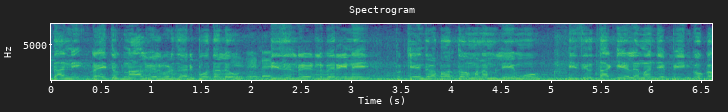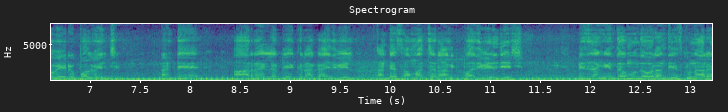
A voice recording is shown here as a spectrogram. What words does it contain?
దాన్ని రైతుకు నాలుగు వేలు కూడా సరిపోతలేవు. డీజిల్ రేట్లు పెరిగినాయి. కేంద్ర ప్రభుత్వం మనం లేము. డీజిల్ తగ్గలేమని చెప్పి ఇంకొక వెయ్యి రూపాయలు పెంచింది అంటే ఆరు నెలలకు ఎకరాకు ఐదు వేలు. అంటే సంవత్సరానికి పదివేలు చేసింది నిజంగా ఇంతకుముందు ఎవరైనా తీసుకున్నారా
